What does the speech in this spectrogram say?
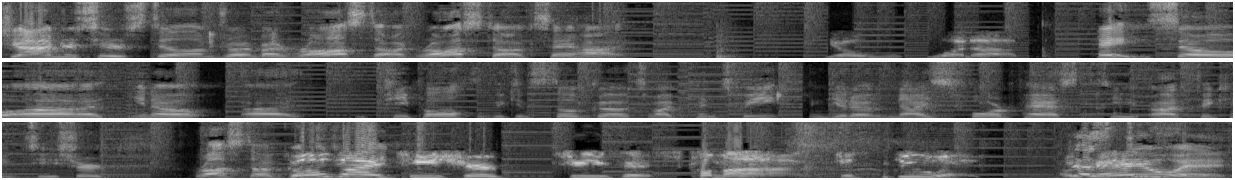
Jonder's here still. I'm joined by Ross Dog. Ross Dog, say hi. Yo, what up? Hey, so uh, you know, uh, people, we can still go to my pin tweet and get a nice forward pass t- uh, thinking T-shirt. Ross Dog, Go what buy a think- t-shirt. Jesus, come on. Just do it. Okay? Just do it.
